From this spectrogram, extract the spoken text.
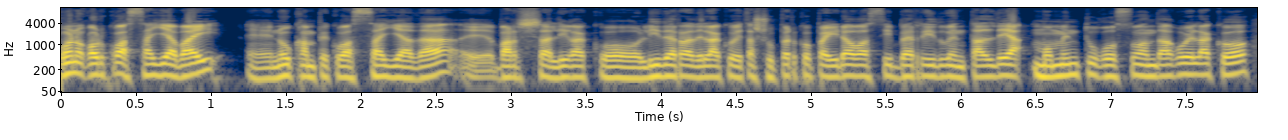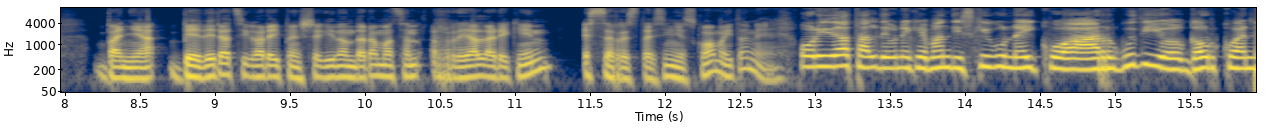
Bueno, gaurkoa zaila bai, e, nou kanpekoa zaila da, e, Barça ligako liderra delako eta superkopa irabazi berri duen taldea momentu gozoan dagoelako, baina bederatzi garaipen segidan daramatzen realarekin, ez errezta ezinezkoa, maitane? Hori da, talde honek eman dizkigu nahikoa argudio gaur gaurkoan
